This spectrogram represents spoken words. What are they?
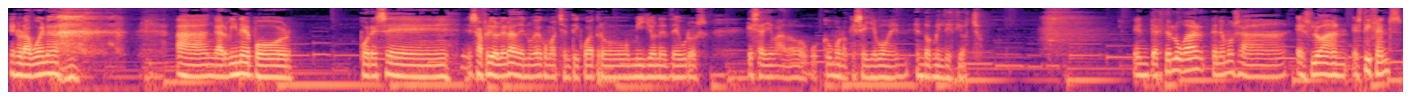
enhorabuena a Garvine por, por ese, esa friolera de 9,84 millones de euros que se ha llevado, bueno, que se llevó en, en 2018. En tercer lugar tenemos a Sloan Stephens,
